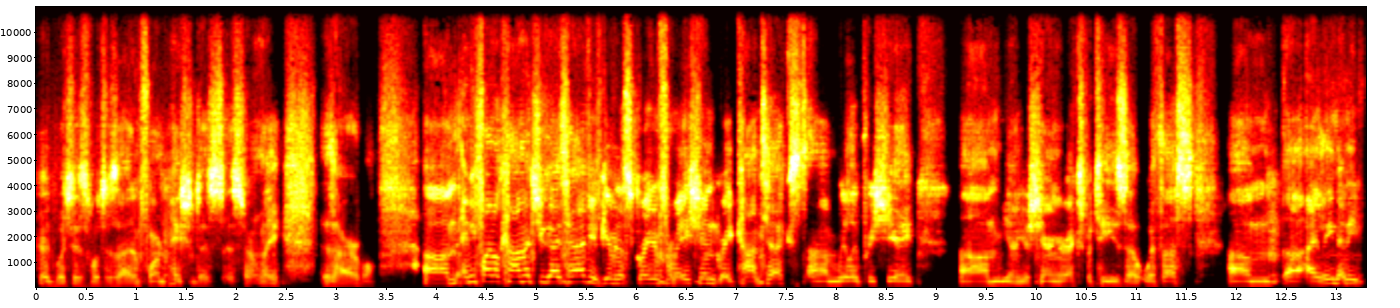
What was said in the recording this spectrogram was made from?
good. Which is which is an informed patient is, is certainly desirable. Um, any final comments you guys have? You've given us great information, great context. Um, really appreciate um, you know you're sharing your expertise uh, with us. Um, uh, Eileen, any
